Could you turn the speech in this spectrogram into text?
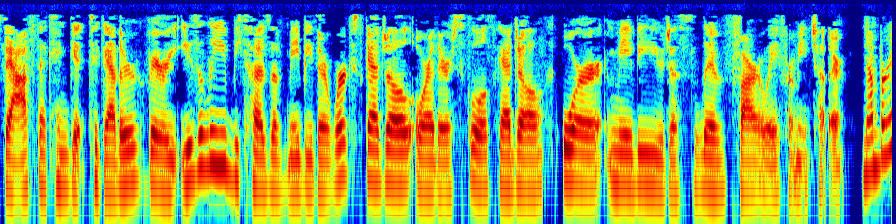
staff that can get together very easily because of maybe their work schedule or their school schedule, or maybe you just live far away from each other. Number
